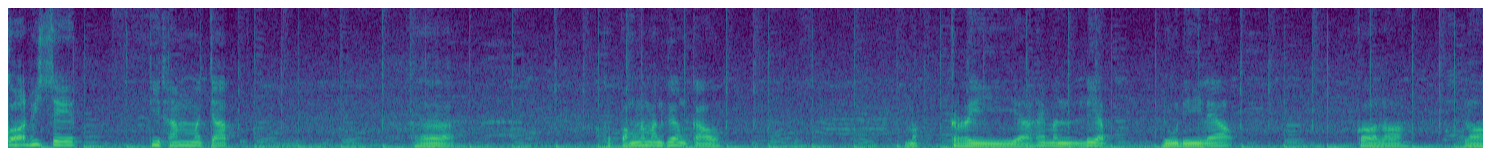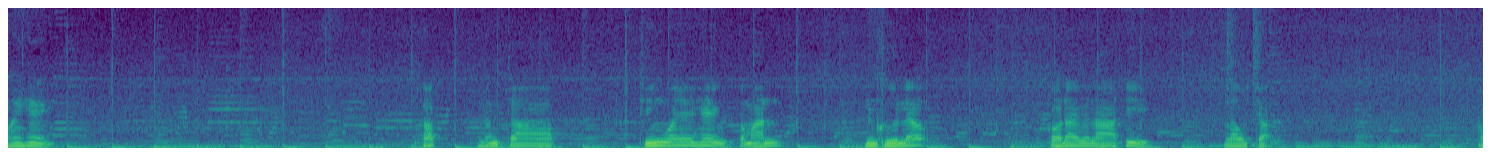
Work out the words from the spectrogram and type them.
กรณ์พิเศษที่ทำมาจากเออกระป๋องน้ำมันเครื่องเก่ามาเกลี่ยให้มันเรียบดูดีแล้ว ก็รอรอให้แห้ง ครับหลังจาก ทิ้งไว้แห้งประมาณหนึ่งคืนแล้ว ก็ได้เวลาที่เราจะ เอา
